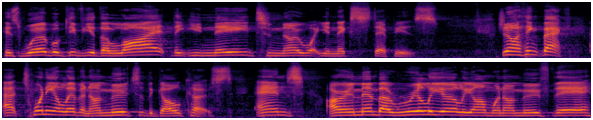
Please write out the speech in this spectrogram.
His Word will give you the light that you need to know what your next step is. Do you know, I think back at 2011, I moved to the Gold Coast. And I remember really early on when I moved there,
